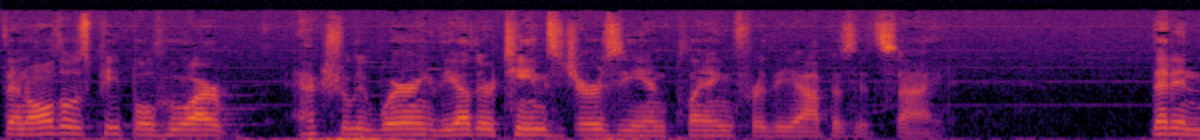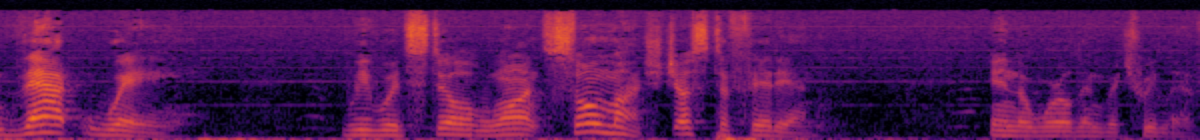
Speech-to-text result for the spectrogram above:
than all those people who are actually wearing the other team's jersey and playing for the opposite side. That in that way, we would still want so much just to fit in in the world in which we live.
